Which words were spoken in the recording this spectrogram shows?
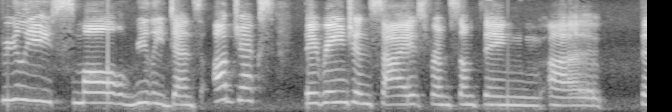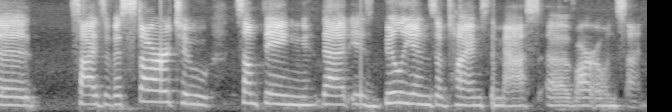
really small, really dense objects. They range in size from something uh, the size of a star to something that is billions of times the mass of our own sun.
